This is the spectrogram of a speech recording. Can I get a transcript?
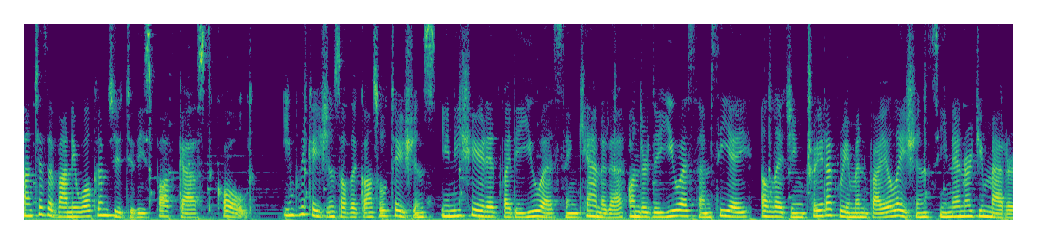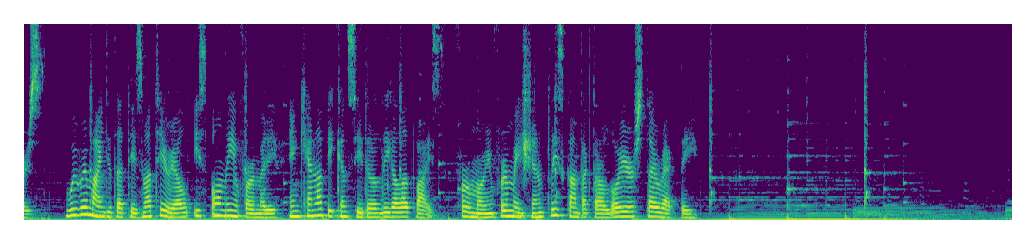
Sanchez Devanny welcomes you to this podcast called Implications of the Consultations initiated by the US and Canada under the USMCA alleging trade agreement violations in energy matters. We remind you that this material is only informative and cannot be considered legal advice. For more information, please contact our lawyers directly.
